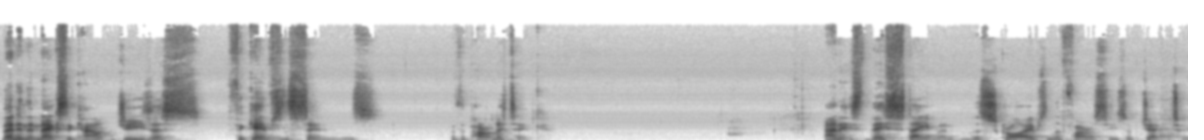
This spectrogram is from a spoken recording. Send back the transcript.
Then in the next account, Jesus forgives the sins of the paralytic. And it's this statement that the scribes and the Pharisees object to.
